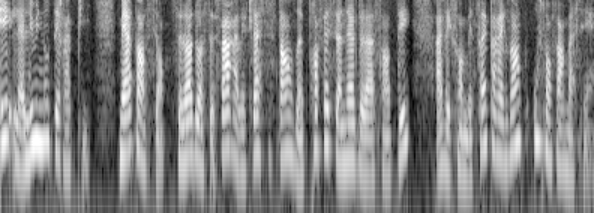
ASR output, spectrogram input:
et la luminothérapie. Mais attention, cela doit se faire avec l'assistance d'un professionnel de la santé, avec son médecin par exemple ou son pharmacien.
